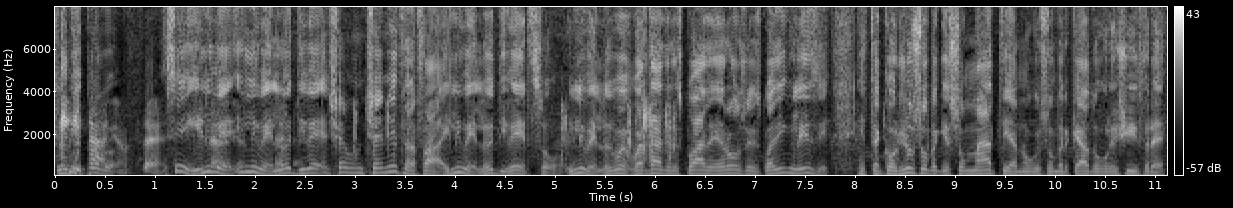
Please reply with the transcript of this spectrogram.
lì Mkhitaryan, proprio- sì, sì, il, live- Mkhitaryan. il livello è diverso, c'è, non c'è niente da fare, il livello è diverso. Il livello, voi guardate le squadre rose e le squadre inglesi e ti accorgi solo perché sono matti, hanno questo mercato con le cifre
